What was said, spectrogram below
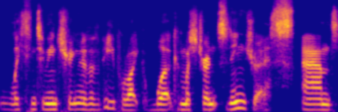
listening to me and treating with other people, like work with my strengths and interests. And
